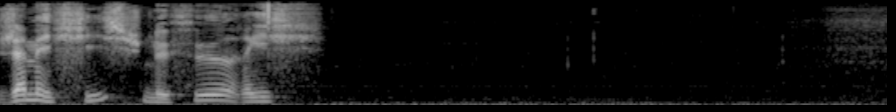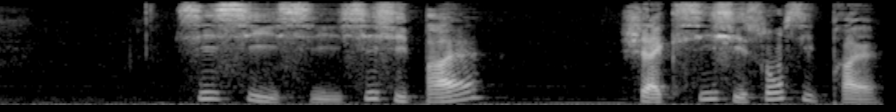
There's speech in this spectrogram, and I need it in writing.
Jamais fiche ne fut riche. Si, si, si, si, si près, chaque si, si sont si près.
